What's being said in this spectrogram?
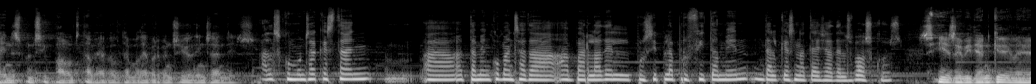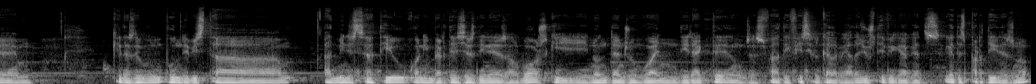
eines principals també pel tema de prevenció d'incendis. Els comuns aquest any eh, també han començat a, a parlar del possible aprofitament del que es neteja dels boscos. Sí, és evident que, le, que des d'un punt de vista administratiu, quan inverteixes diners al bosc i no en tens un guany directe, doncs es fa difícil cada vegada justificar aquests, aquestes partides, no?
